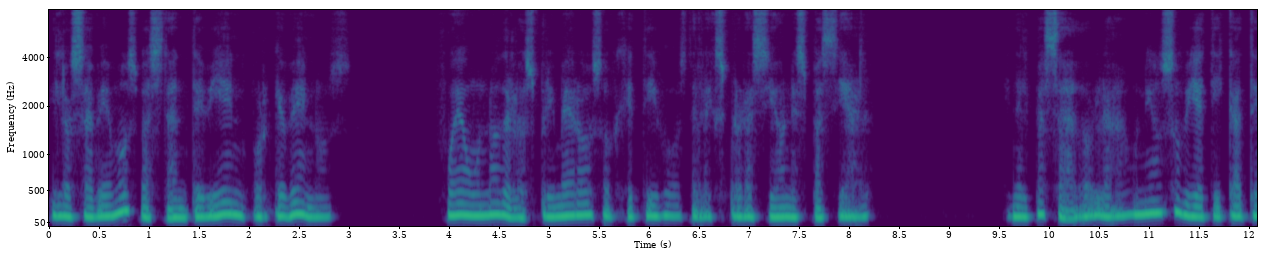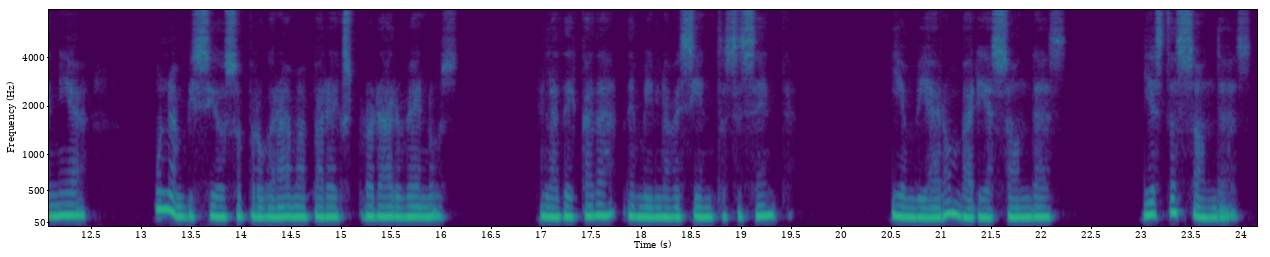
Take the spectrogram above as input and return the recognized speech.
Y lo sabemos bastante bien porque Venus fue uno de los primeros objetivos de la exploración espacial. En el pasado, la Unión Soviética tenía un ambicioso programa para explorar Venus en la década de 1960 y enviaron varias sondas y estas sondas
